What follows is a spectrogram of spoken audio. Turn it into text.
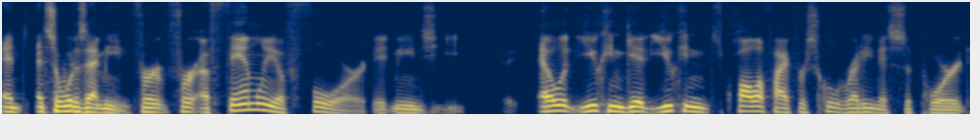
and and so what does that mean for for a family of four? It means you can get you can qualify for school readiness support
